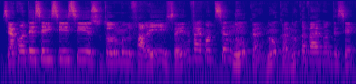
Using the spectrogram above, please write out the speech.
se acontecer isso, isso isso, todo mundo fala isso, aí não vai acontecer nunca, nunca, nunca vai acontecer.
